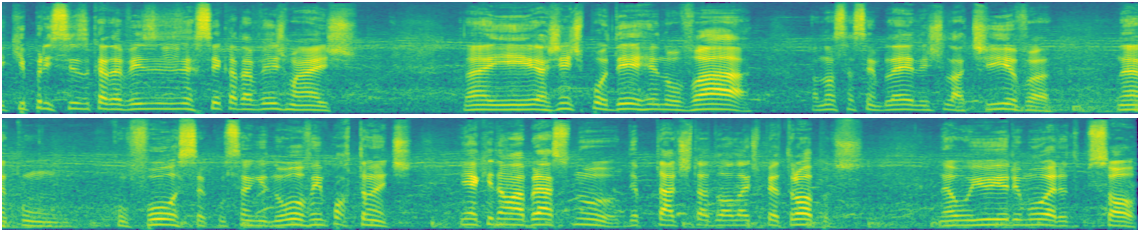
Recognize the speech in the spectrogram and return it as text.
e que precisa cada vez exercer cada vez mais. Né? E a gente poder renovar a nossa Assembleia Legislativa né, com, com força, com sangue novo, é importante. Vim aqui dar um abraço no deputado estadual lá de Petrópolis, né, o Yuri Moura, do PSOL.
